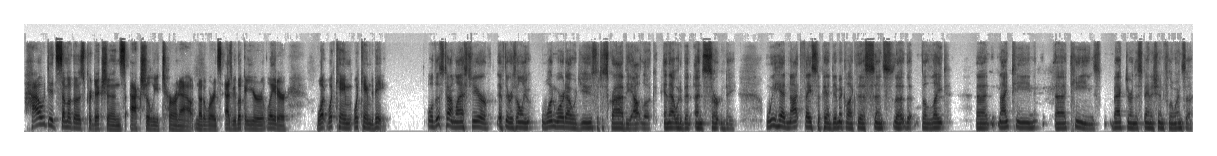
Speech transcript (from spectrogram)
How did some of those predictions actually turn out? In other words, as we look a year later, what, what came what came to be? Well, this time last year, if there was only one word I would use to describe the outlook, and that would have been uncertainty. We had not faced a pandemic like this since the, the, the late uh, 19 uh, teens back during the Spanish influenza.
